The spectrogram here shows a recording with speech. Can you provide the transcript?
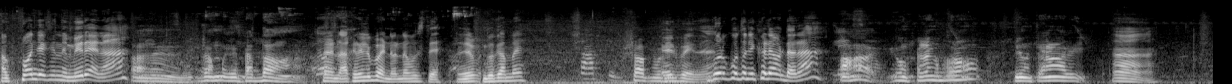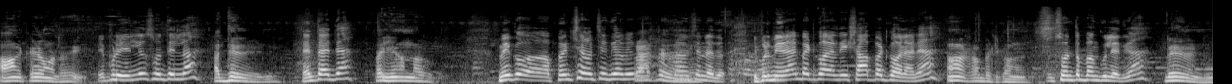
నాకు ఫోన్ చేసింది మీరేనా? పెద్ద అక్కడ వెళ్ళిపోయండి నమస్తే. ఇంకొక అమ్మాయి? షాప్ వెళ్ళిపోయింది? ఇంకొక కూతురు ఇక్కడే ఉంటారా? ఆహా, ఇవం పెరంగపురం ఇవం తెనాలి. ఇక్కడే ఉంటుంది. ఇప్పుడు ఇల్లు సొంత ఇల్లా? అద్దె ఎంత అయితే? పదిహేను వందలు. మీకు పెన్షన్ వచ్చింది. పెన్షన్ లేదు. ఇప్పుడు మీరు ఏం పెట్టుకోవాలండి? షాప్ పెట్టుకోవాలనా? ఆ, షాప్ పెట్టుకోండి సొంత బంకు లేదుగా? లేదండి.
